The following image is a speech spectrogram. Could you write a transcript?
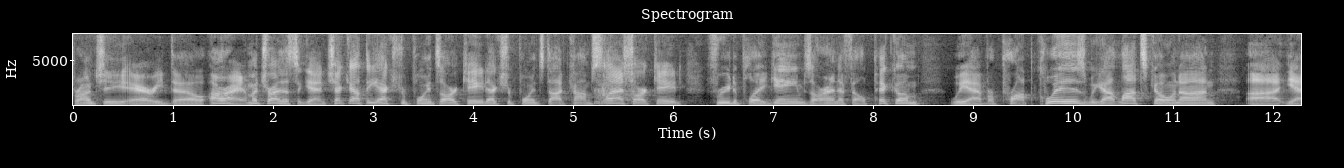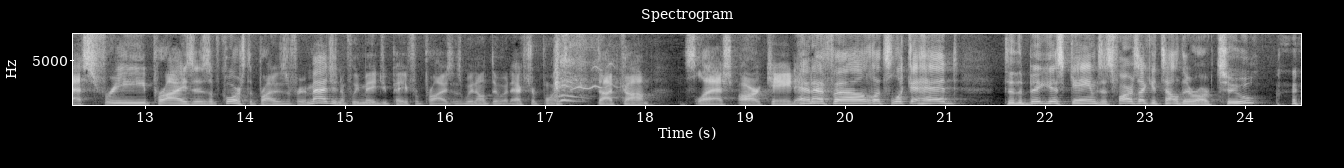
crunchy, airy dough. All right, I'm gonna try this again. Check out the Extra Points Arcade, extrapoints.com slash arcade. Free to play games, our NFL pick'em. We have our prop quiz. We got lots going on. Uh, yes, free prizes. Of course, the prizes are free. Imagine if we made you pay for prizes. We don't do it. Extrapoints.com slash arcade. NFL, let's look ahead to the biggest games. As far as I can tell, there are two.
